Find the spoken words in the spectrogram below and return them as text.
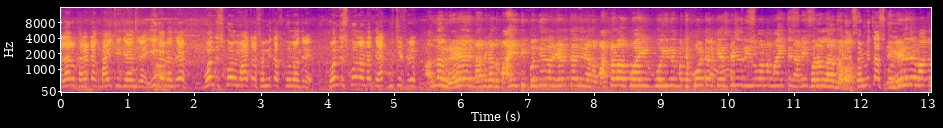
ಎಲ್ಲರೂ ಕರೆಕ್ಟಾಗಿ ಮಾಹಿತಿ ಇದೆ ಅಂದ್ರೆ ಈಗ ಏನಂದ್ರೆ ಒಂದು ಸ್ಕೂಲ್ ಮಾತ್ರ ಸಮಿತ ಸ್ಕೂಲ್ ಅಂದ್ರೆ ಒಂದು ಸ್ಕೂಲ್ ಅನ್ನೋದು ಯಾಕೆ ಮುಚ್ಚಿಟ್ರಿ? ಅಲ್ಲವ್ರೆ ನನಗೆ ಅದು ಮಾಹಿತಿ ಬಂದಿದ್ರೆ ನಾನು ಹೇಳ್ತಾ ಇದ್ದೀನಿ. ಅದು ಮಕ್ಕಳ ಹಕ್ಕು ಹೋಗಿದೆ ಮತ್ತೆ ಕೋರ್ಟ್ ಅಲ್ಲಿ ಕೇಸ್ ಕಟ್ಟಿದ್ರೆ ಇಲ್ವೋ ಅನ್ನೋ ಮಾಹಿತಿ ನನಗೆ ಬರಲ್ಲ ಅದು. ಸಮಿತಾ ಸಂಹಿತಾ ಸ್ಕೂಲ್ ಹೇಳಿದ್ರೆ ಮಾತ್ರ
